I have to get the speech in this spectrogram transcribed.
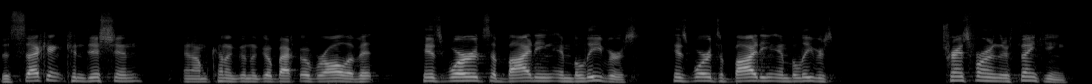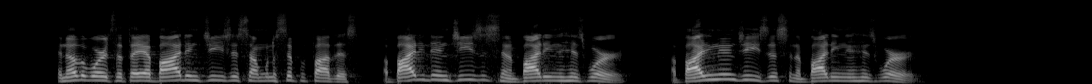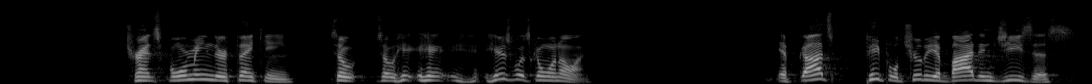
The second condition, and I'm kind of going to go back over all of it, his words abiding in believers. His words abiding in believers, transferring their thinking. In other words, that they abide in Jesus. I'm going to simplify this abiding in Jesus and abiding in his word. Abiding in Jesus and abiding in his word. Transforming their thinking. So, so here, here, here's what's going on if God's people truly abide in Jesus,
